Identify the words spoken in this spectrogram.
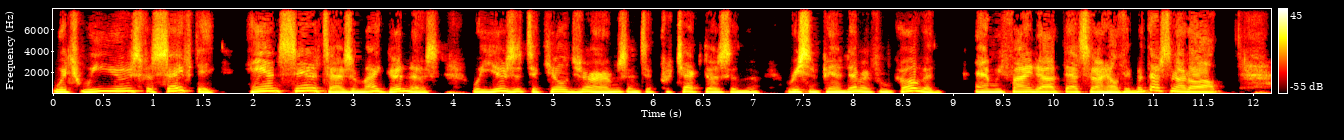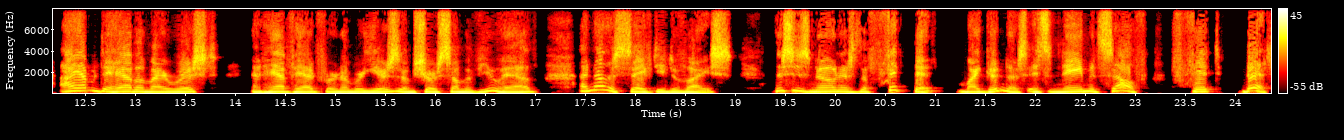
which we use for safety. Hand sanitizer, my goodness, we use it to kill germs and to protect us in the recent pandemic from COVID. And we find out that's not healthy, but that's not all. I happen to have on my wrist and have had for a number of years, I'm sure some of you have, another safety device. This is known as the Fitbit. My goodness, its name itself, Fitbit.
